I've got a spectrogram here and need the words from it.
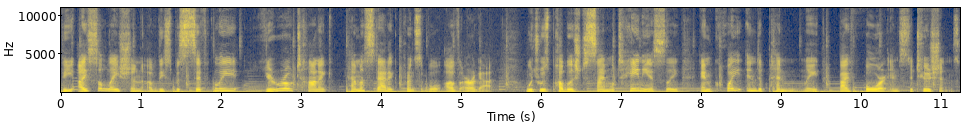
the isolation of the specifically uterotonic hemostatic principle of ergot, which was published simultaneously and quite independently by four institutions,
